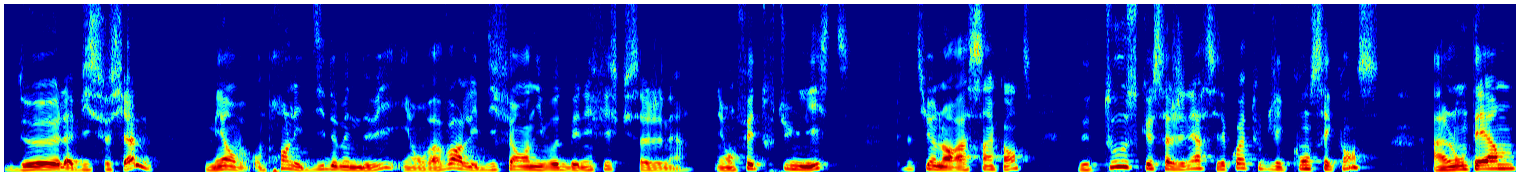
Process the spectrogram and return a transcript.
de la vie sociale, mais on, on, prend les 10 domaines de vie et on va voir les différents niveaux de bénéfices que ça génère. Et on fait toute une liste, peut-être qu'il y en aura 50, de tout ce que ça génère, c'est quoi toutes les conséquences à long terme,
